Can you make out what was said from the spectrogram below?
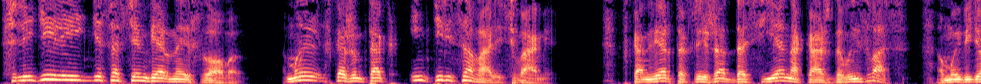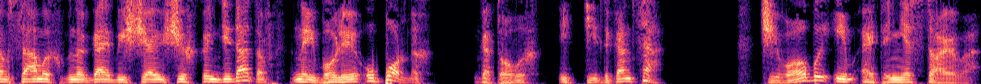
«Следили не совсем верное слово. Мы, скажем так, интересовались вами. В конвертах лежат досье на каждого из вас. Мы ведем самых многообещающих кандидатов, наиболее упорных, готовых идти до конца. Чего бы им это не стоило.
